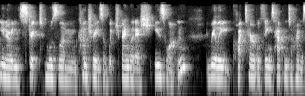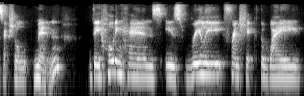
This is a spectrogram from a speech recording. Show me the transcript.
you know, in strict Muslim countries, of which Bangladesh is one really quite terrible things happen to homosexual men. The holding hands is really friendship the way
